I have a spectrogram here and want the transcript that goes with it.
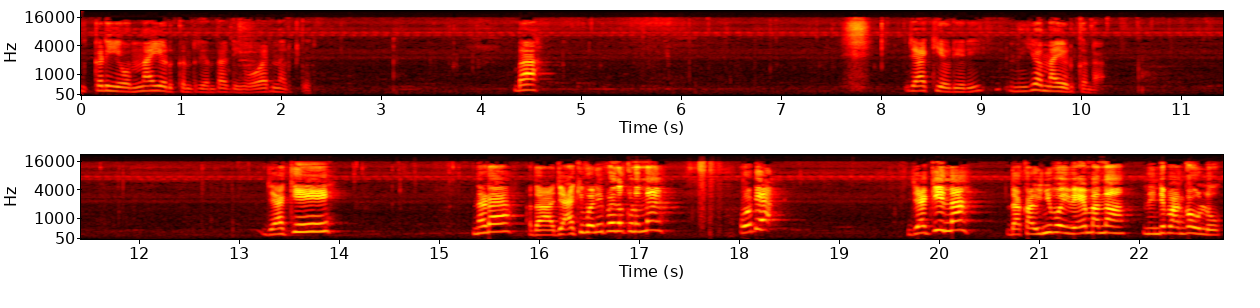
നിക്കടി ഒന്നായി എടുക്കണ്ടി എന്താടി? ഓരോന്നെടുക്ക് ബാ. ജാക്കി എവിടെയടി? നീ ഒന്നായി എടുക്കണ്ട. ജാക്കി. എന്നടാ അതാ ജാക്കി വെളിയിൽ പോയി നിൽക്കണെന്നാ ഓടിയാ. ജാക്കി എന്നാ ഇതാ കഴിഞ്ഞു പോയി. വേഗം വന്നാ. നിന്റെ പങ്ക ഉള്ളൂ.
